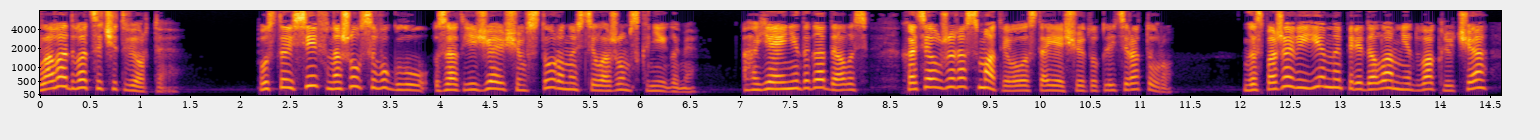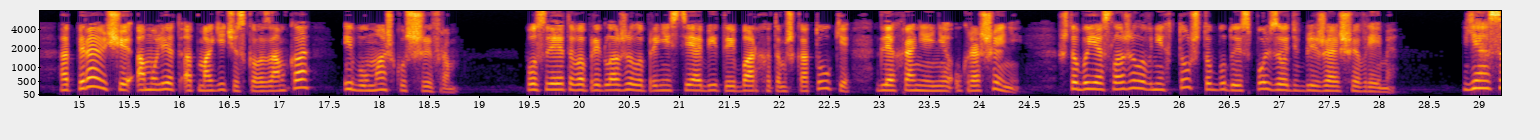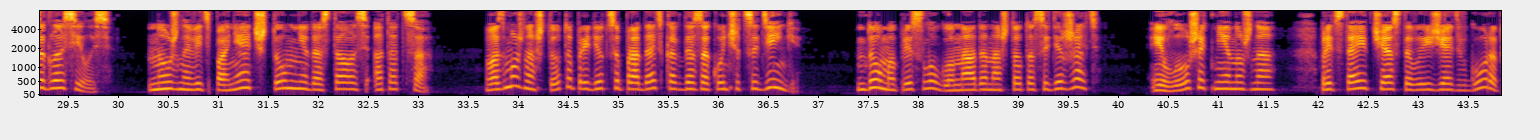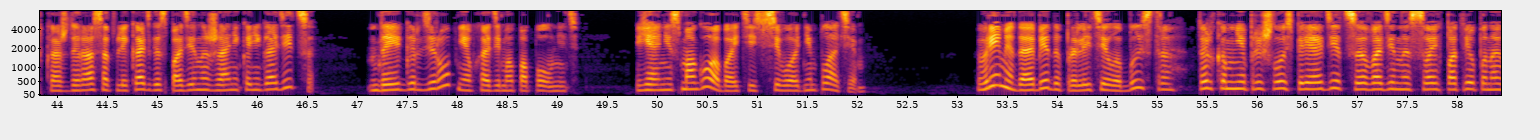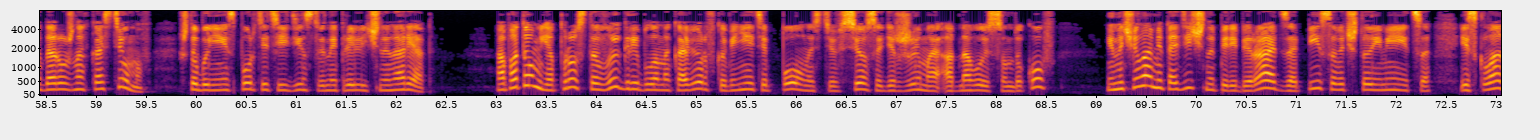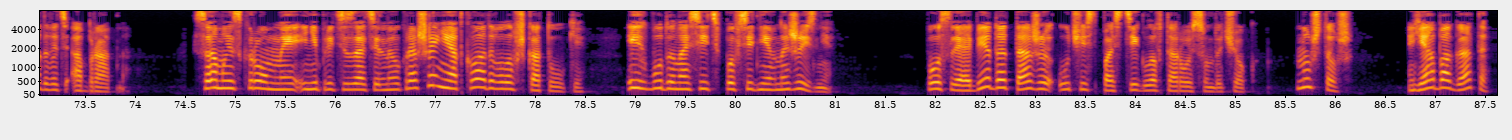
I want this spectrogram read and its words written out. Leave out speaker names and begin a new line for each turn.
Глава 24. Пустой сейф нашелся в углу, за отъезжающим в сторону стеллажом с книгами. А я и не догадалась, хотя уже рассматривала стоящую тут литературу. Госпожа Виенна передала мне два ключа, отпирающие амулет от магического замка и бумажку с шифром. После этого предложила принести обитые бархатом шкатулки для хранения украшений, чтобы я сложила в них то, что буду использовать в ближайшее время. Я согласилась. Нужно ведь понять, что мне досталось от отца. Возможно, что-то придется продать, когда закончатся деньги. Дом и прислугу надо на что-то содержать. И лошадь мне нужна. Предстоит часто выезжать в город, каждый раз отвлекать господина Жаника не годится. Да и гардероб необходимо пополнить. Я не смогу обойтись всего одним платьем. Время до обеда пролетело быстро, только мне пришлось переодеться в один из своих потрепанных дорожных костюмов, чтобы не испортить единственный приличный наряд. А потом я просто выгребла на ковер в кабинете полностью все содержимое одного из сундуков и начала методично перебирать, записывать, что имеется, и складывать обратно. Самые скромные и непритязательные украшения откладывала в шкатулки. Их буду носить в повседневной жизни. После обеда та же участь постигла второй сундучок. Ну что ж, я богата.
